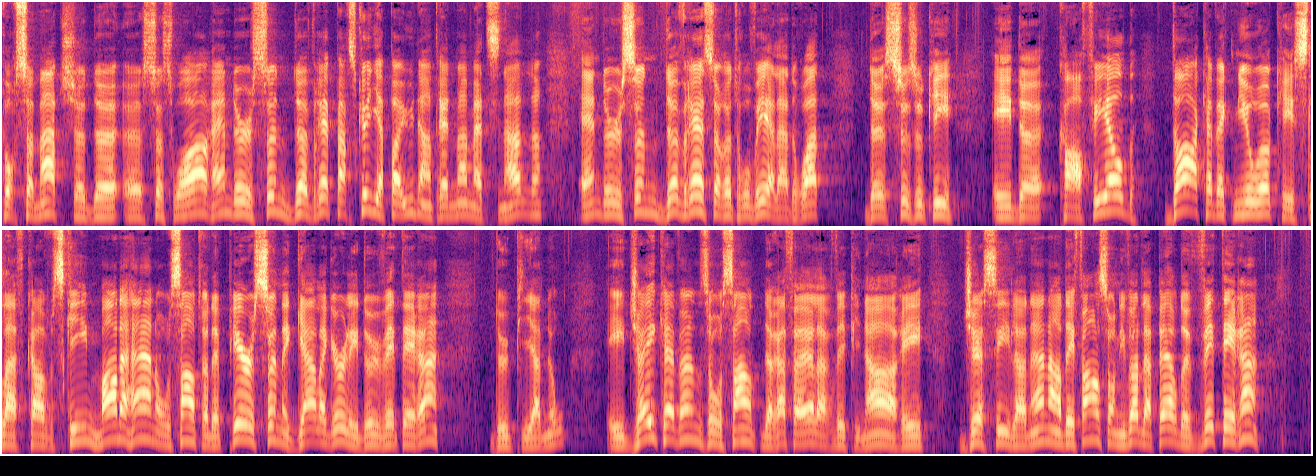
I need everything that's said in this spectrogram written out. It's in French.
pour ce match de ce soir. Anderson devrait, parce qu'il n'y a pas eu d'entraînement matinal, Anderson devrait se retrouver à la droite de Suzuki et de Caulfield. Doc avec Newhook et Slavkovski. Monahan au centre de Pearson et Gallagher, les deux vétérans deux pianos. Et Jake Evans au centre de Raphaël Harvey-Pinard et Jesse Lonan. En défense, on y va de la paire de vétérans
